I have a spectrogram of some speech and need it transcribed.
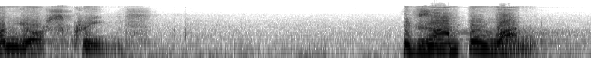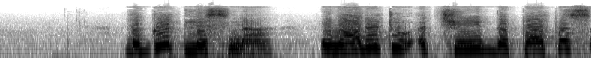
on your screens example 1 the good listener in order to achieve the purpose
